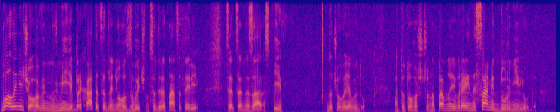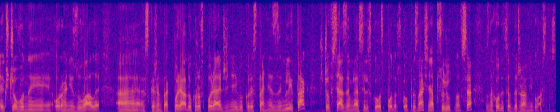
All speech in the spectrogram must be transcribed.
Ну, але нічого, він вміє брехати, це для нього звично. Це 19-й рік. Це, це не зараз. І до чого я веду? А до того, що, напевно, євреї не самі дурні люди, якщо вони організували, е, скажімо так, порядок розпорядження і використання землі так, що вся земля сільськогосподарського призначення, абсолютно вся, знаходиться в державній власності.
